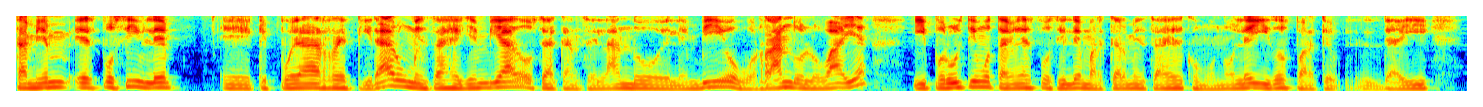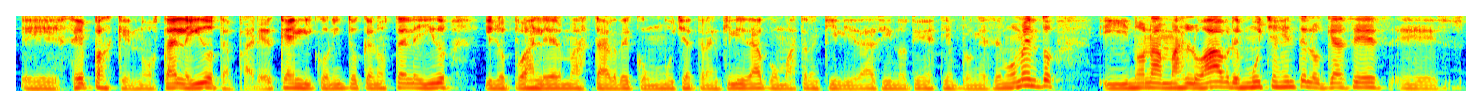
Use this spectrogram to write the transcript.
también es posible eh, que pueda retirar un mensaje ya enviado, o sea, cancelando el envío, borrándolo, vaya. Y por último, también es posible marcar mensajes como no leídos para que de ahí eh, sepas que no está leído, te aparezca el iconito que no está leído y lo puedas leer más tarde con mucha tranquilidad, con más tranquilidad si no tienes tiempo en ese momento. Y no nada más lo abres. Mucha gente lo que hace es,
